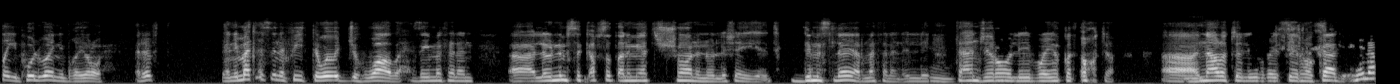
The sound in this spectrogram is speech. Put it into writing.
طيب هو لوين يبغى يروح عرفت يعني ما تحس إنه في توجه واضح زي مثلا آه لو نمسك أبسط أنميات ال shonen ولا شيء Demon Slayer مثلا اللي مم. تانجيرو اللي يبغى ينقذ أخته آه. ناروتو اللي يبغى يصير هوكاجي هنا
